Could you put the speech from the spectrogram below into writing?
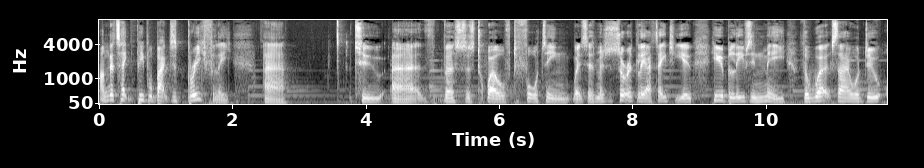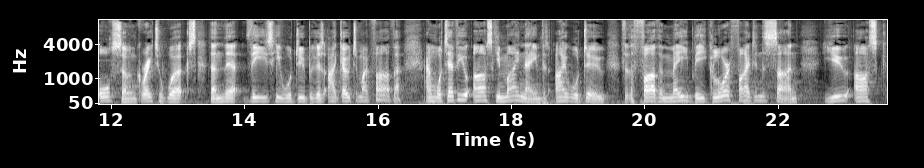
I'm going to take people back just briefly uh, to uh, verses 12 to 14, where it says, Most assuredly I say to you, he who believes in me, the works that I will do also, and greater works than the, these he will do, because I go to my Father. And whatever you ask in my name, that I will do, that the Father may be glorified in the Son. You ask,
